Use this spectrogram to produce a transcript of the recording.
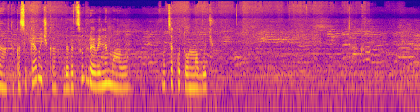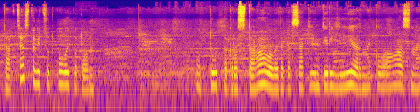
Так, така сукеночка 900 гривень немало. Оце котон, мабуть. Так, так це 100% котон. От тут так розставили, таке всяке інтер'єрне, класне.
